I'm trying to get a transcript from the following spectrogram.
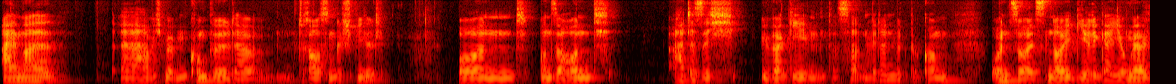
Einmal äh, habe ich mit einem Kumpel da draußen gespielt und unser Hund hatte sich übergeben. Das hatten wir dann mitbekommen. Und so als neugieriger Junge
